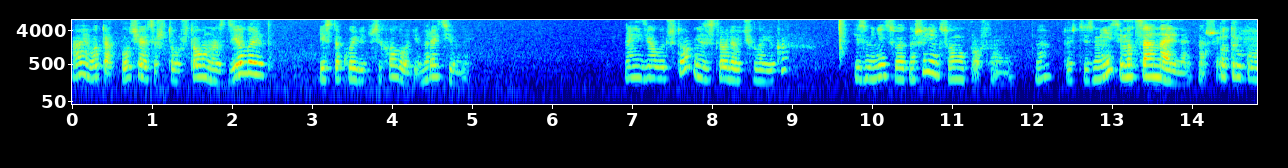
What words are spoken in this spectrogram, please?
А, и вот так. Получается, что, что у нас делает, есть такой вид психологии, нарративный. Они делают что? Они заставляют человека изменить свое отношение к своему прошлому. Да? То есть изменить эмоциональное отношение. По-другому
